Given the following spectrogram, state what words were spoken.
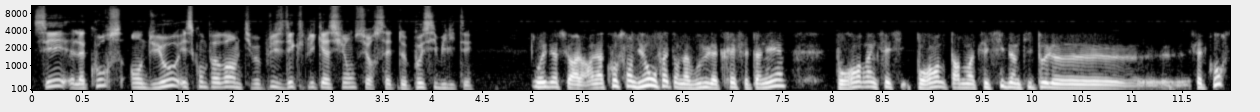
c'est la course en duo. Est-ce qu'on peut avoir un petit peu plus d'explications sur cette possibilité? Oui, bien sûr. Alors la course en duo, en fait, on a voulu la créer cette année pour rendre accessible, pour rendre, pardon, accessible un petit peu le, cette course.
